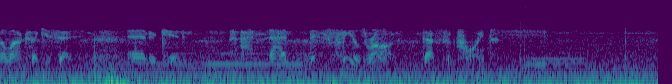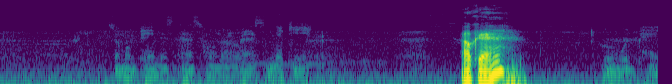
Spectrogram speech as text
I'll the locks like you said. And her kid. I, I, this feels wrong. That's the point. Someone pay this asshole to harass Nikki. Okay. Who would pay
